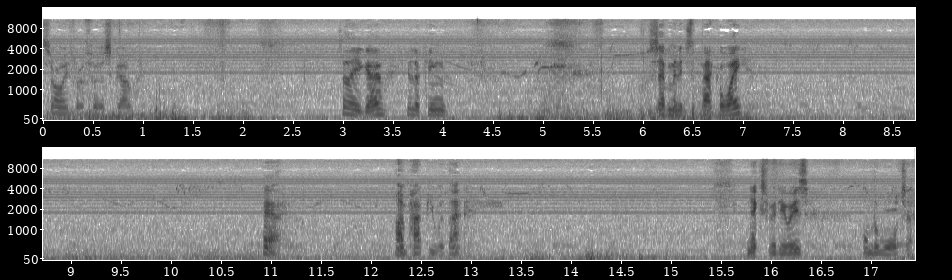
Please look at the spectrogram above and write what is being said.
sorry for a first go. So there you go. You're looking seven minutes to pack away. Yeah. I'm happy with that. Next video is on the water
